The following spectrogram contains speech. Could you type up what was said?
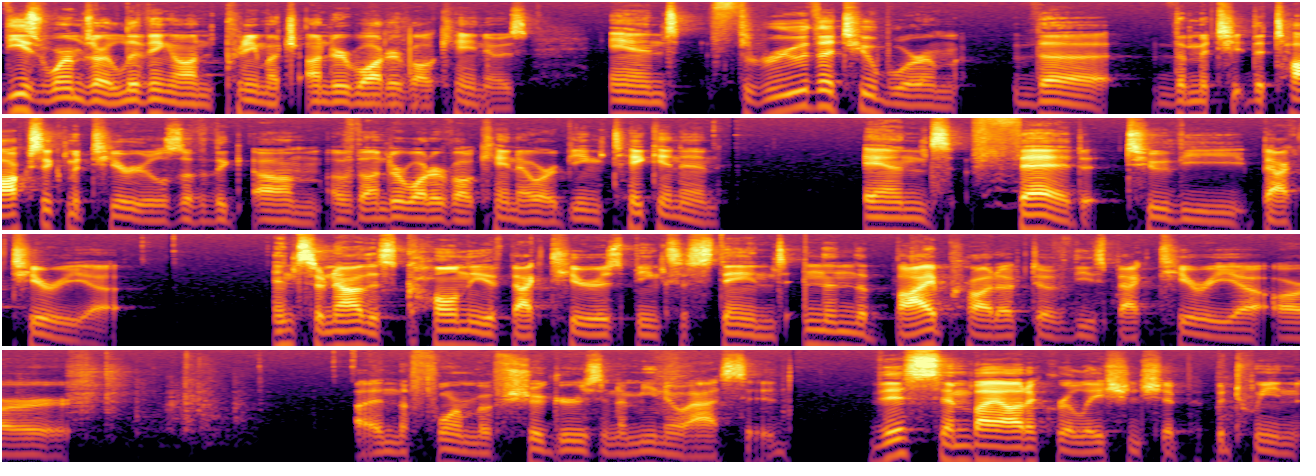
these worms are living on pretty much underwater volcanoes. And through the tube worm, the the the toxic materials of the um, of the underwater volcano are being taken in and fed to the bacteria. And so now this colony of bacteria is being sustained, and then the byproduct of these bacteria are in the form of sugars and amino acids. This symbiotic relationship between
